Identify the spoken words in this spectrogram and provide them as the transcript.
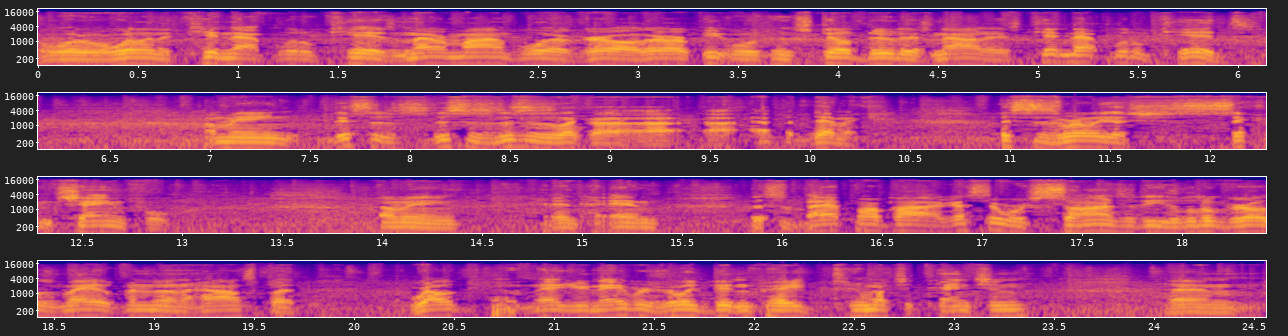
were willing to kidnap little kids. Never mind boy or girl. There are people who still do this nowadays. Kidnap little kids. I mean, this is this is this is like a, a, a epidemic. This is really a sick and shameful. I mean, and and this bad part it, I guess there were signs that these little girls may have been in the house, but well, your neighbors really didn't pay too much attention. And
